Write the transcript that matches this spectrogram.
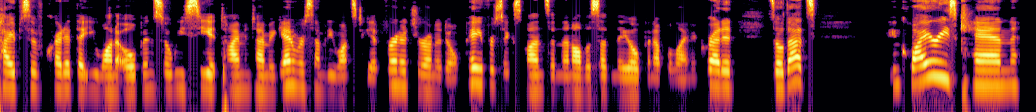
types of credit that you want to open. So we see it time and time again where somebody wants to get furniture and they don't pay for six months and then all of a sudden they open up a line of credit. So that's inquiries can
